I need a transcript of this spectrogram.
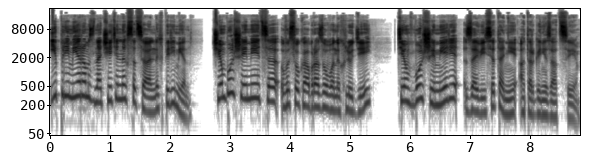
и примером значительных социальных перемен. Чем больше имеется высокообразованных людей – тем в большей мере зависят они от организации.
